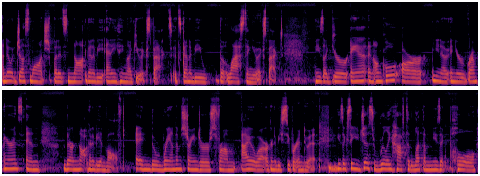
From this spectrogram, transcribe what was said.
I know it just launched, but it's not going to be anything like you expect. It's going to be the last thing you expect. He's like, your aunt and uncle are, you know, and your grandparents, and they're not going to be involved. And the random strangers from Iowa are going to be super into it. Mm-hmm. He's like, so you just really have to let the music pull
